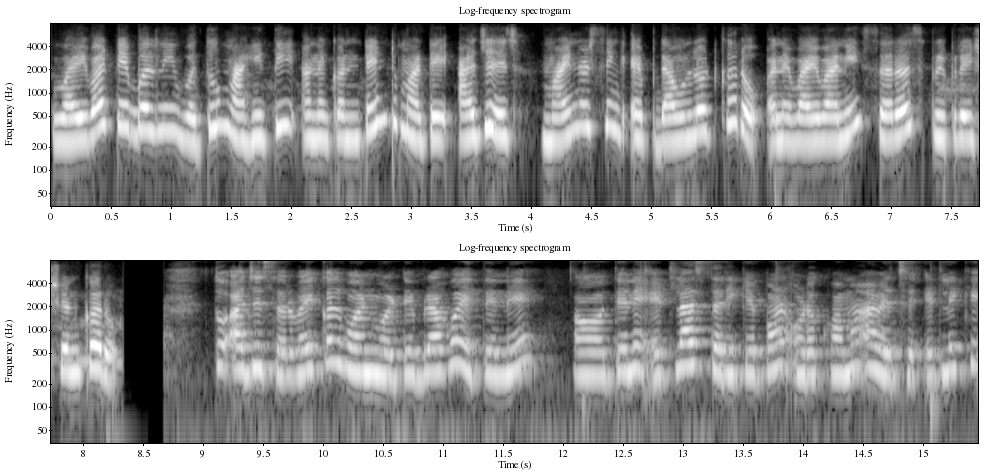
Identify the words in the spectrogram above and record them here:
વાઇવા ટેબલની વધુ માહિતી અને કન્ટેન્ટ માટે આજે જ માય નર્સિંગ એપ ડાઉનલોડ કરો અને વાઇવાની સરસ પ્રિપરેશન કરો. તો આ જે સર્વાઇકલ વન વર્ટેબ્રા હોય તેને તેને એટલાસ તરીકે પણ ઓળખવામાં આવે છે. એટલે કે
